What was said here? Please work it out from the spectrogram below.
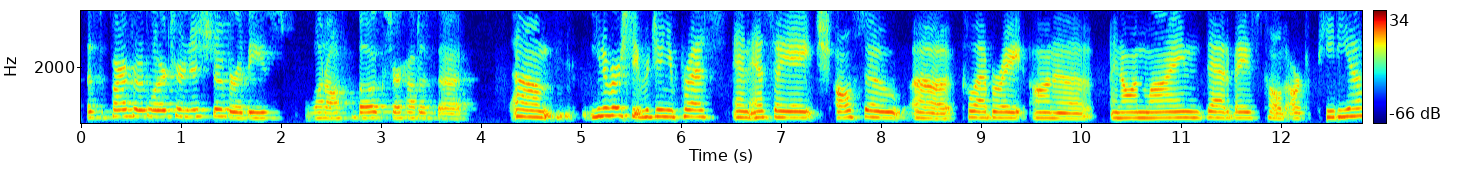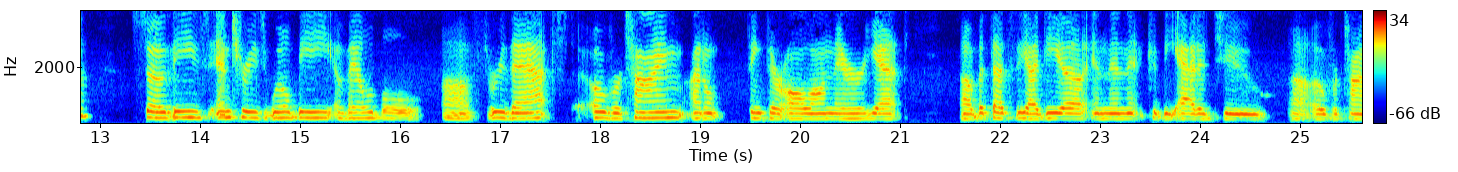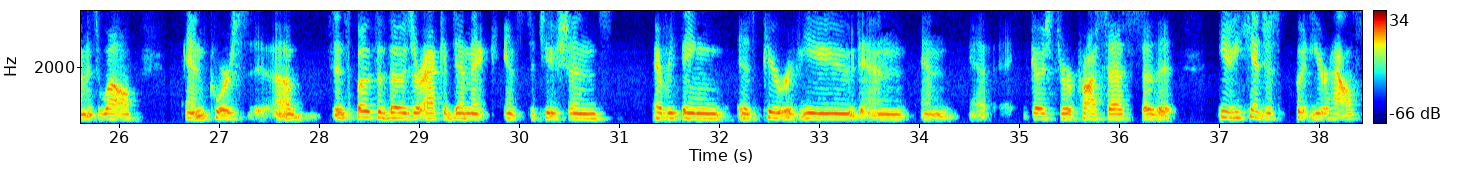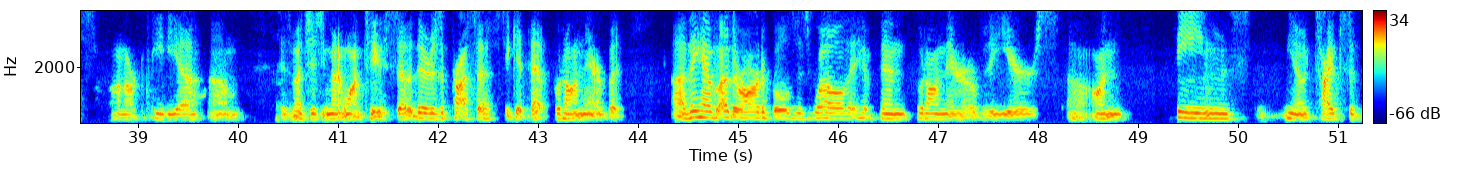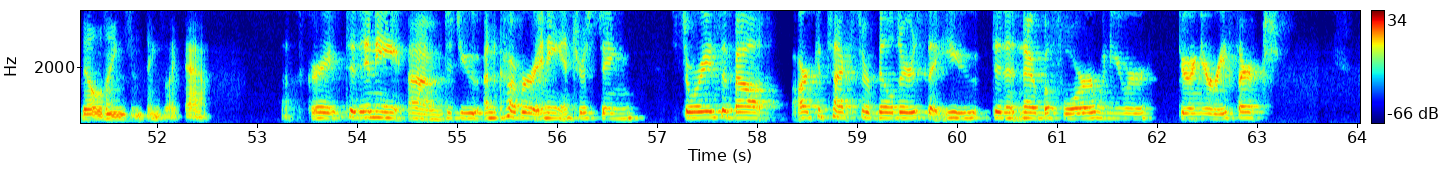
as a part of a larger initiative or these one off books or how does that? Um, University of Virginia Press and SAH also uh, collaborate on a an online database called Archipedia. So these entries will be available uh, through that over time. I don't think they're all on there yet, uh, but that's the idea. And then it could be added to uh, over time as well. And of course, uh, since both of those are academic institutions, everything is peer reviewed and and uh, goes through a process so that you know you can't just put your house on Archipedia. Um, as much as you might want to. So there's a process to get that put on there. But uh, they have other articles as well that have been put on there over the years uh, on themes, you know, types of buildings and things like that. That's great. Did any um, did you uncover any interesting stories about architects or builders that you didn't know before when you were doing your research?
